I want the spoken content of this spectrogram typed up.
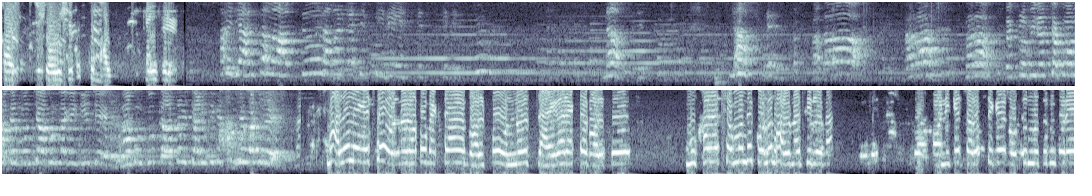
ফার্স্ট শো হিসেবে খুব ভালো। থ্যাংক ইউ ওই প্রবীণের চাকু আমাদের মঞ্চে আগুন লাগিয়ে দিয়েছে। আগুন খুব তাড়াতাড়ি চারিদিকে ছড়িয়ে পড়বে ভালো লেগেছে অন্যরকম একটা গল্প অন্য জায়গার একটা গল্প। মুখারাজ সম্বন্ধে কোনো ধারণা ছিল না। অনেকের তরফ থেকে নতুন নতুন করে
